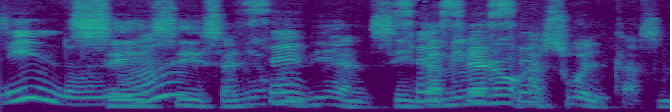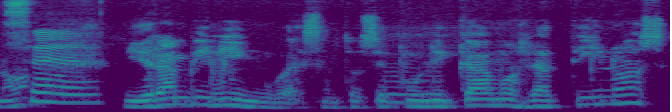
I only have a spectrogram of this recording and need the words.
lindo. Sí, ¿no? sí, salió muy bien. Sí, también eran hojas sueltas, ¿no? Y eran bilingües, entonces publicamos latinos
